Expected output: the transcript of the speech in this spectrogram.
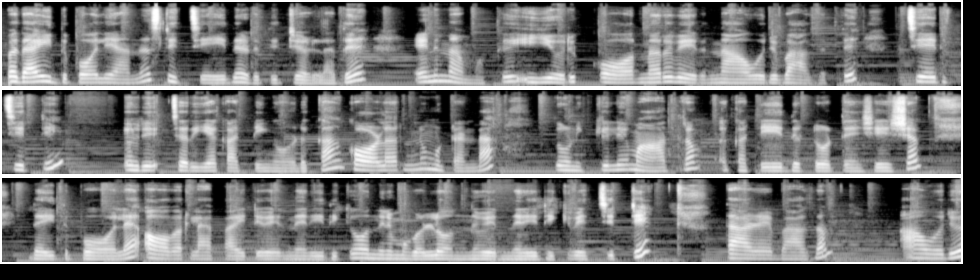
അപ്പോൾ ഇതാ ഇതുപോലെയാണ് സ്റ്റിച്ച് ചെയ്ത് എടുത്തിട്ടുള്ളത് ഇനി നമുക്ക് ഈ ഒരു കോർണർ വരുന്ന ആ ഒരു ഭാഗത്ത് ചെരിച്ചിട്ട് ഒരു ചെറിയ കട്ടിങ് കൊടുക്കാം. കോളറിന് മുട്ടണ്ട. തുണിക്കിൽ മാത്രം കട്ട് ചെയ്തിട്ട് കൊടുത്തതിന് ശേഷം ഇതാ ഇതുപോലെ ഓവർലാപ്പായിട്ട് വരുന്ന രീതിക്ക് ഒന്നിന് മുകളിൽ ഒന്ന് വരുന്ന രീതിക്ക് വെച്ചിട്ട് താഴെ ഭാഗം ആ ഒരു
